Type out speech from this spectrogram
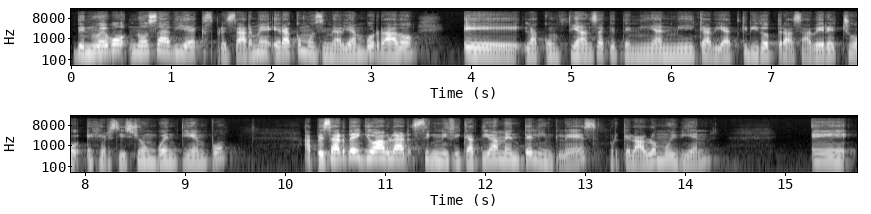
de nuevo no sabía expresarme, era como si me habían borrado eh, la confianza que tenía en mí, que había adquirido tras haber hecho ejercicio un buen tiempo. A pesar de yo hablar significativamente el inglés, porque lo hablo muy bien, eh,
